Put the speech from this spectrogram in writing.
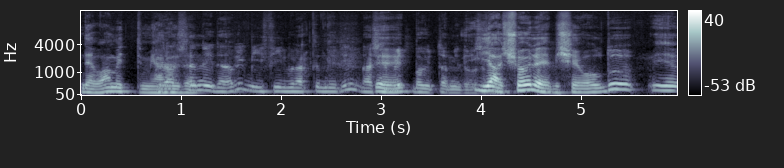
devam ettim. Yani Bıraktın özel- neydi abi? Bir fiil bıraktım dediğin başka Ee, bir boyutta mıydı o zaman? Ya şöyle bir şey oldu. E,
